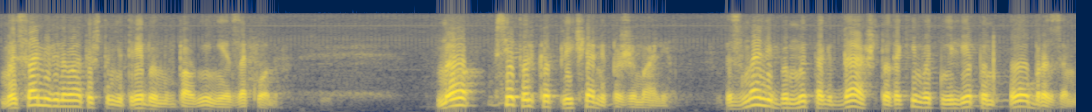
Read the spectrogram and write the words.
мы сами виноваты, что не требуем выполнения законов. Но все только плечами пожимали. Знали бы мы тогда, что таким вот нелепым образом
